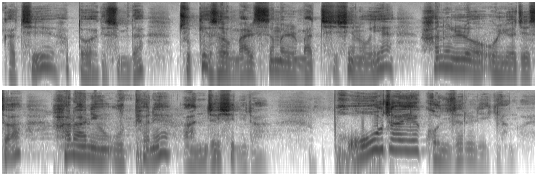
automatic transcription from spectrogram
같이 합독하겠습니다. 주께서 말씀을 마치신 후에 하늘로 올려지사 하나님 우편에 앉으시니라. 보좌의 권세를 얘기한 거예요.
